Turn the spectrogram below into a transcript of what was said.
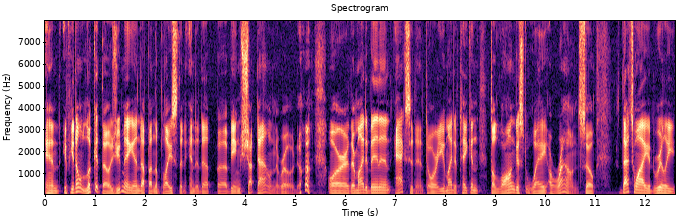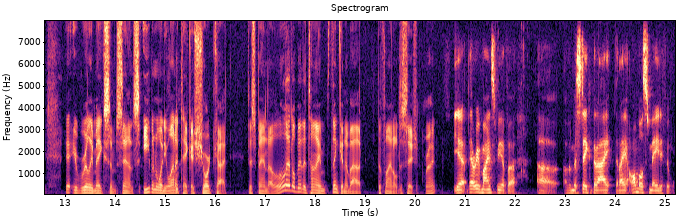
And if you don't look at those, you may end up on the place that ended up uh, being shut down the road, or there might have been an accident, or you might have taken the longest way around. So that's why it really it really makes some sense, even when you want to take a shortcut, to spend a little bit of time thinking about the final decision, right? Yeah, that reminds me of a uh, of a mistake that I that I almost made if it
